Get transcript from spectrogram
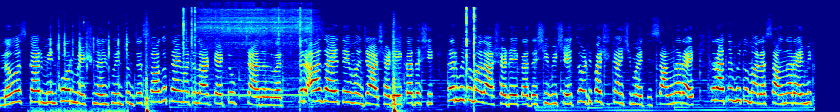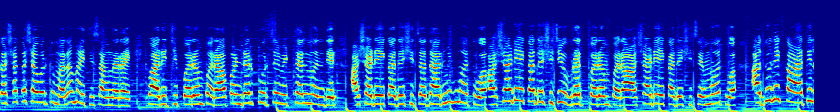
नमस्कार मी इन्फॉर्मेशनल क्वीन तुमचं स्वागत आहे माझ्या लाडक्या युट्यूब चॅनलवर तर आज आहे ते म्हणजे आषाढी एकादशी. तर मी तुम्हाला आषाढी एकादशी विषयी थोडीफारशी छानशी माहिती सांगणार आहे. तर आता मी तुम्हाला सांगणार आहे मी कशा कशावर तुम्हाला माहिती सांगणार आहे. वारीची परंपरा पंढरपूरचे विठ्ठल मंदिर आषाढी एकादशीचा धार्मिक महत्त्व आषाढी एकादशीची व्रत परंपरा आषाढी एकादशीचे महत्त्व आधुनिक काळातील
